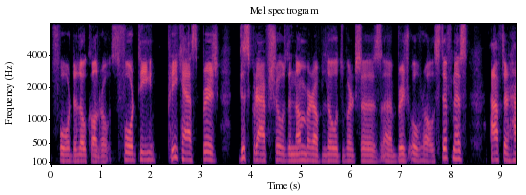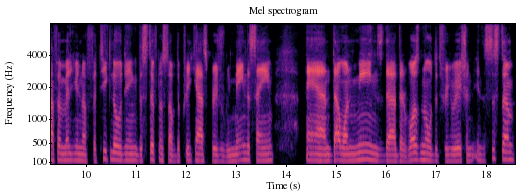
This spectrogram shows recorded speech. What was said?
for the local roads. For the precast bridge, this graph shows the number of loads versus uh, bridge overall stiffness. After half a million of fatigue loading, the stiffness of the precast bridge remained the same. And that one means that there was no deterioration in the system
